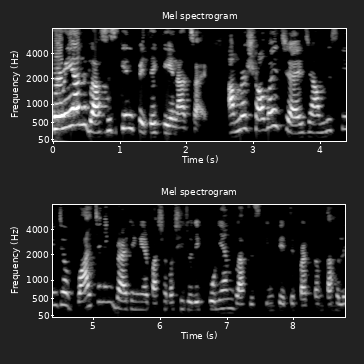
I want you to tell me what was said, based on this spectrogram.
কোরিয়ান গ্লাস স্কিন পেতে কে না চায়? আমরা সবাই চাই যে আমাদের স্কিনটা হোয়াইটেনিং ব্রাইটিং এর পাশাপাশি যদি কোরিয়ান গ্লাস স্কিন পেতে পারতাম তাহলে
